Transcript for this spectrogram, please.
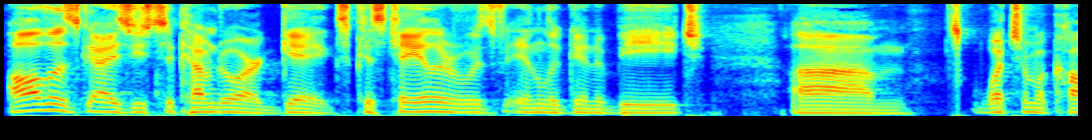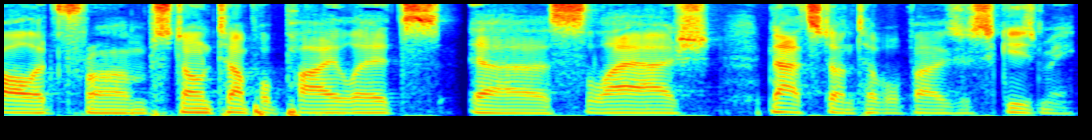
all those guys used to come to our gigs because Taylor was in Laguna Beach. Um, what you call it from Stone Temple Pilots uh, slash not Stone Temple Pilots. Excuse me,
